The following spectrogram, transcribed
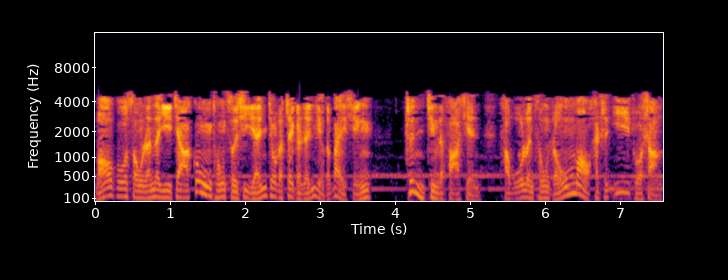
毛骨悚然的一家共同仔细研究了这个人影的外形，震惊的发现，他无论从容貌还是衣着上，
